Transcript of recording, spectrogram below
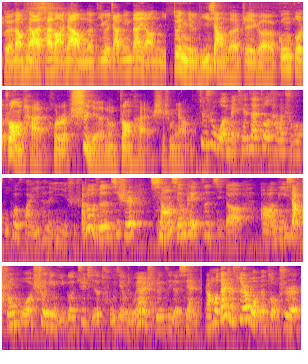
对，那我们想来采访一下我们的第一位嘉宾丹阳，你对你理想的这个工作状态或者说事业的那种状态是什么样的？就是我每天在做它的时候，不会怀疑它的意义是什么。就我觉得，其实强行给自己的呃理想生活设定一个具体的途径，永远是对自己的限制。然后，但是虽然我们总是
